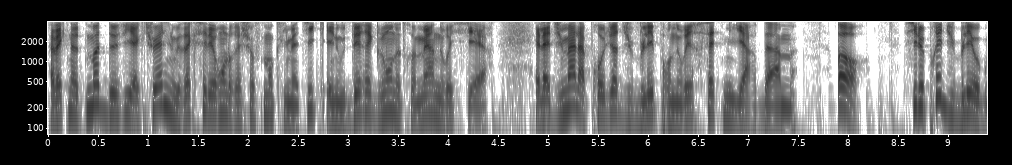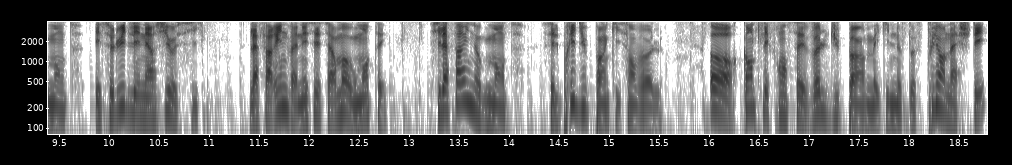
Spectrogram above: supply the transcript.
Avec notre mode de vie actuel, nous accélérons le réchauffement climatique et nous déréglons notre mer nourricière. Elle a du mal à produire du blé pour nourrir 7 milliards d'âmes. Or, si le prix du blé augmente, et celui de l'énergie aussi, la farine va nécessairement augmenter. Si la farine augmente, c'est le prix du pain qui s'envole. Or, quand les Français veulent du pain mais qu'ils ne peuvent plus en acheter,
